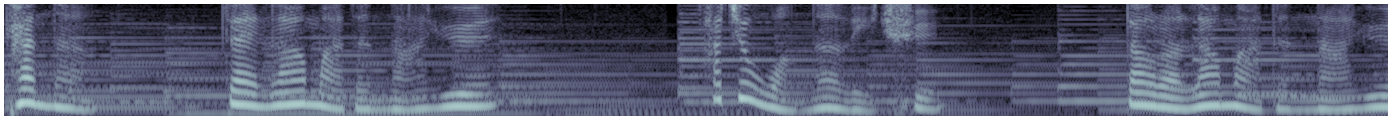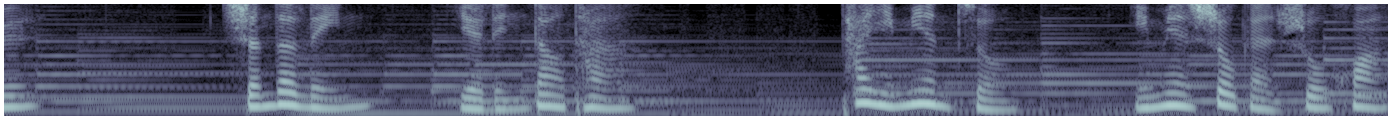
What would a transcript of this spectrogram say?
看呐，在拉玛的拿约。”他就往那里去。到了拉玛的拿约，神的灵也临到他。他一面走，一面受感说话，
